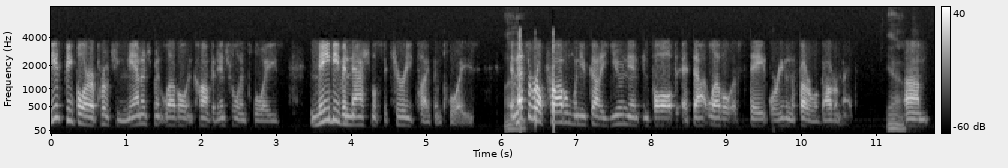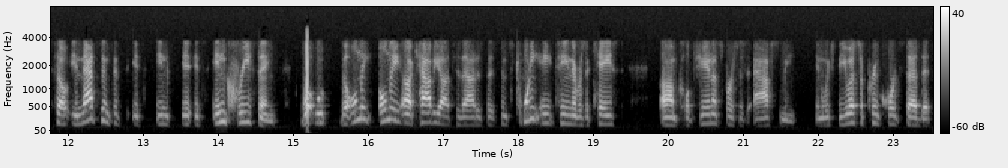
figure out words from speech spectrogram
These people are approaching management level and confidential employees, maybe even national security type employees. Wow. And that's a real problem when you've got a union involved at that level of state or even the federal government. Yeah. Um, so in that sense, it's it's in, it's increasing. What the only only uh, caveat to that is that since 2018 there was a case um, called Janus versus AFSCME in which the U.S. Supreme Court said that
